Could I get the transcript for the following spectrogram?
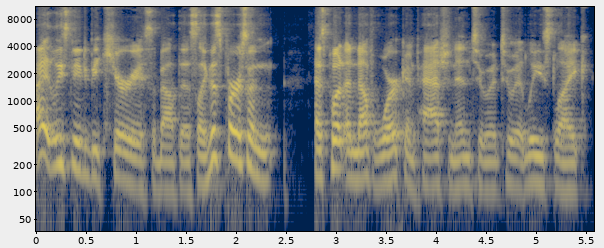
I at least need to be curious about this. Like this person has put enough work and passion into it to at least like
